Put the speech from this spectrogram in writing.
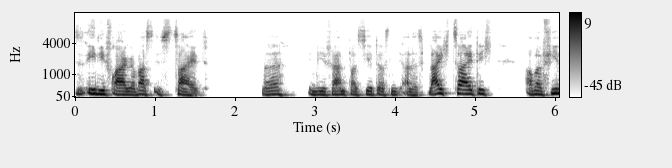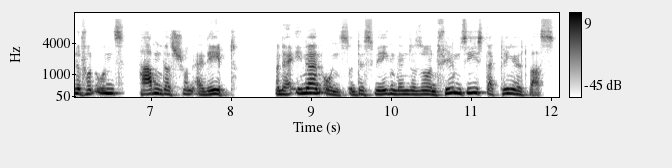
es ist eh die Frage, was ist Zeit? Ne? Inwiefern passiert das nicht alles gleichzeitig? Aber viele von uns haben das schon erlebt und erinnern uns. Und deswegen, wenn du so einen Film siehst, da klingelt was,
